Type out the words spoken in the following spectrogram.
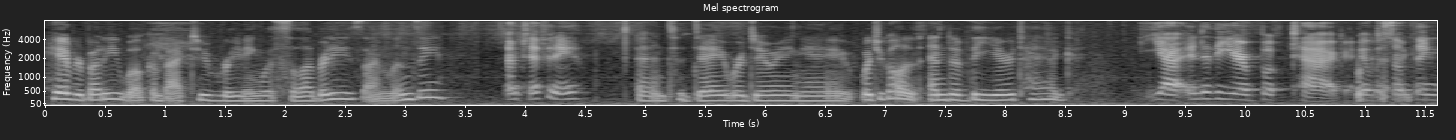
Hey everybody, welcome back to Reading with Celebrities. I'm Lindsay, I'm Tiffany. and today we're doing a what you call it, an end of the year tag. Yeah, end of the year book tag. Book it was tag. something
